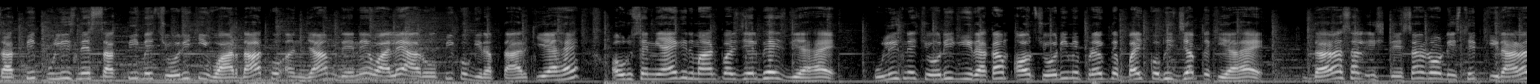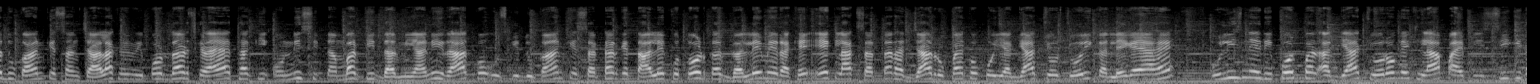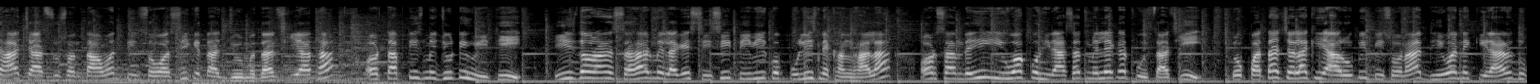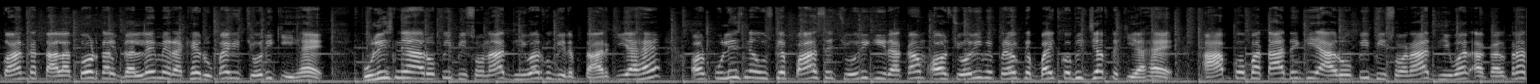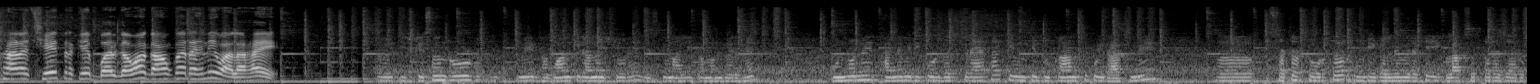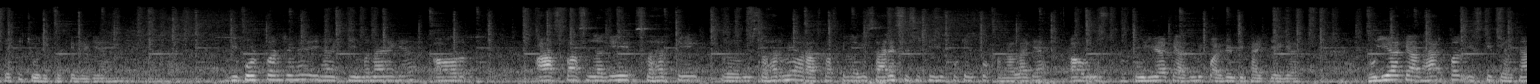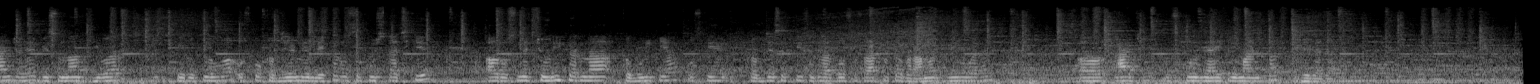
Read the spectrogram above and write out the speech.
शक्ति पुलिस ने शक्ति में चोरी की वारदात को अंजाम देने वाले आरोपी को गिरफ़्तार किया है और उसे न्यायिक रिमांड पर जेल भेज दिया है। पुलिस ने चोरी की रकम और चोरी में प्रयुक्त बाइक को भी जब्त किया है। दरअसल, स्टेशन रोड स्थित किराना दुकान के संचालक ने रिपोर्ट दर्ज कराया था कि 19 सितंबर की दरमियानी रात को उसकी दुकान के शटर के ताले को तोड़कर गले में रखे एक लाख सत्तर हज़ार रूपए को कोई अज्ञात चोर चोरी कर ले गया है। पुलिस ने रिपोर्ट पर अज्ञात चोरों के खिलाफ आईपीसी की धारा चार सौ संतावन तीन सौ अस्सी के तहत जुर्म दर्ज किया था और तफ्तीश में जुटी हुई थी। इस दौरान शहर में लगे सीसीटीवी को पुलिस ने खंगाला और संदेही युवक को हिरासत में लेकर पूछताछ की। तो पता चला कि आरोपी विश्वनाथ धीवर ने किराना दुकान का ताला तोड़कर गले में रखे रुपए की चोरी की है। पुलिस ने आरोपी विश्वनाथ धीवर को गिरफ़्तार किया है और पुलिस ने उसके पास से चोरी की रकम और चोरी में प्रयुक्त बाइक को भी जब्त किया है। आपको बता दें कि आरोपी विश्वनाथ धीवर अकलतरा थाना क्षेत्र के बरगवा गाँव का रहने वाला है। स्टेशन रोड में भगवान किराना स्टोर है, जिसके मालिक अमन गर्ग है। उन्होंने थाने में रिपोर्ट दर्ज कराया था कि उनके दुकान से कोई रात में शटर तोड़कर उनके गले में रखे एक लाख सत्तर हज़ार रुपये की चोरी करके ले गया है। रिपोर्ट पर जो है यहाँ टीम बनाया गया और आसपास लगे शहर के शहर में और आसपास के लगे सारे सीसीटीवी फुटेज को खंगाला गया और उस धूलिया के आदमी को आइडेंटिफाई किया गया। धूलिया के आधार पर इसकी पहचान जो है विश्वनाथ धीवर के रूप में हुआ। उसको कब्जे में लेकर उसे पूछताछ किए और उसने चोरी करना कबूल किया। उसके कब्जे से तीस हज़ार दो सौ साठ रुपये बरामद भी हुआ है और आज उसको न्यायिक रिमांड पर भेजा जा रहा है।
